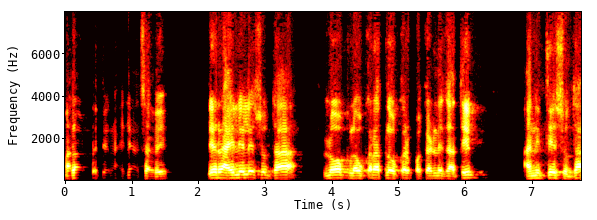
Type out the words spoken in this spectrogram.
मला वाटतं ते राहिले असावे. ते राहिलेले सुद्धा लोक लवकरात लवकर पकडले जातील आणि ते सुद्धा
